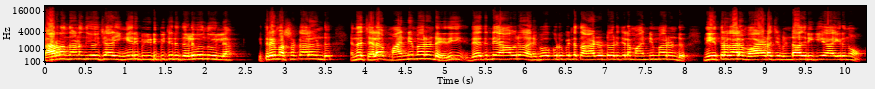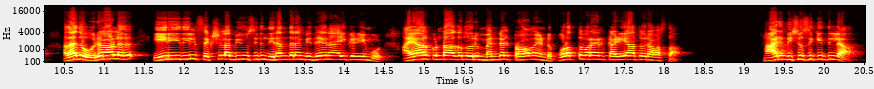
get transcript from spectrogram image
കാരണം എന്താണെന്ന് ചോദിച്ചാൽ ഇങ്ങനെ പീഡിപ്പിച്ചതിന് തെളിവൊന്നുമില്ല. ഇത്രയും വർഷക്കാലമുണ്ട്. എന്നാൽ ചില മാന്യന്മാരുണ്ട്. ഇത് ഇദ്ദേഹത്തിന്റെ ആ ഒരു അനുഭവക്കുറിപ്പിന്റെ താഴോട്ട് വരെ ചില മാന്യന്മാരുണ്ട്. നീ ഇത്രകാലം വായടച്ച് മിണ്ടാതിരിക്കുകയായിരുന്നോ? അതായത് ഒരാൾ ഈ രീതിയിൽ സെക്ഷൽ അബ്യൂസിന് നിരന്തരം വിധേയനായി കഴിയുമ്പോൾ അയാൾക്കുണ്ടാകുന്ന ഒരു മെന്റൽ ട്രോമയുണ്ട് പുറത്തു പറയാൻ കഴിയാത്ത ഒരു അവസ്ഥ ആരും വിശ്വസിക്കത്തില്ല.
